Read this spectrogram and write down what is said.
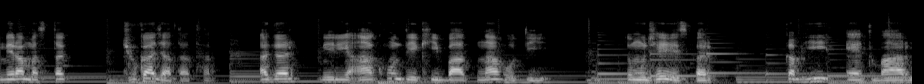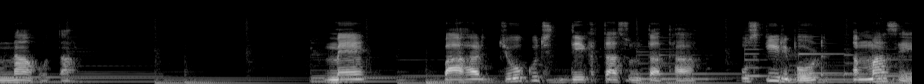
मेरा मस्तक झुका जाता था। अगर मेरी आँखों देखी बात ना होती तो मुझे इस पर कभी एतबार ना होता। मैं बाहर जो कुछ देखता सुनता था, उसकी रिपोर्ट अम्मा से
